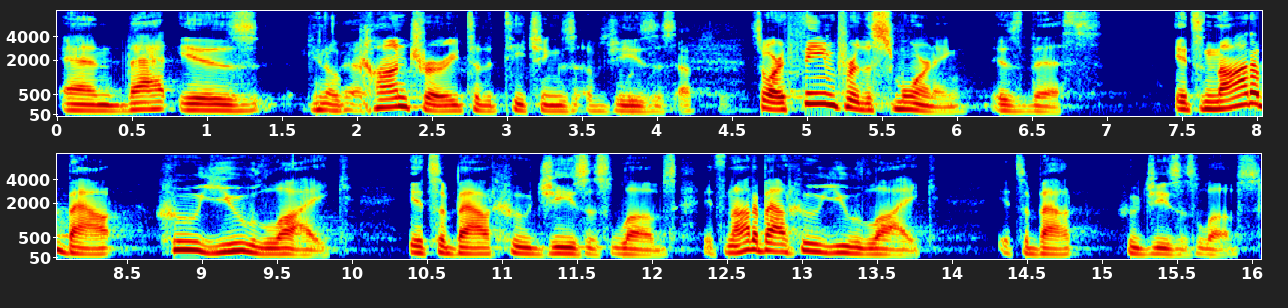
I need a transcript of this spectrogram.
And that is, you know, yeah. contrary to the teachings of Absolutely. Jesus. Absolutely. So, our theme for this morning is this it's not about who you like, it's about who Jesus loves. It's not about who you like, it's about who Jesus loves.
